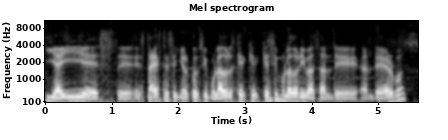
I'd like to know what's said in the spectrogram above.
y ahí este, está este señor con simuladores. ¿Qué, qué, simulador ibas? ¿Al de, ¿Al de Airbus?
